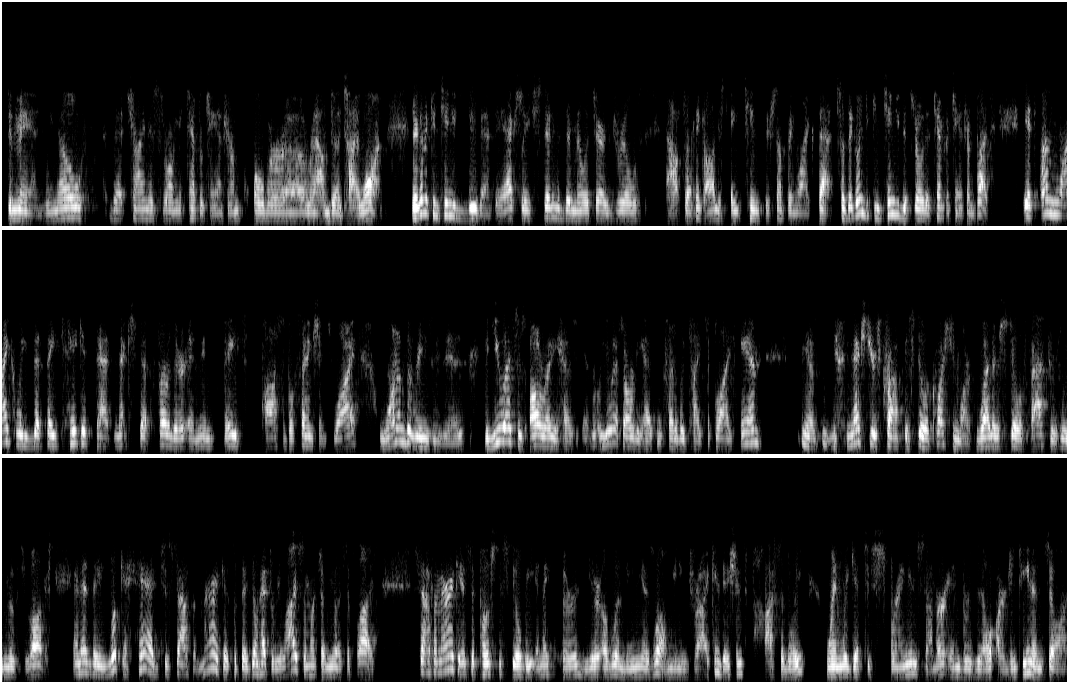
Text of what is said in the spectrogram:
demand. We know that China's throwing a temper tantrum over uh, around uh, Taiwan. They're going to continue to do that. They actually extended their military drills out to I think August 18th or something like that. So they're going to continue to throw their temper tantrum, but it's unlikely that they take it that next step further and then face possible sanctions. Why? One of the reasons is the U.S. is already has U.S. already has incredibly tight supplies, and you know next year's crop is still a question mark. Weather's still a factor as we move through August. And as they look ahead to South America, so they don't have to rely so much on U.S. supplies, South America is supposed to still be in a third year of La Nina as well, meaning dry conditions possibly when we get to spring and summer in Brazil, Argentina, and so on.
